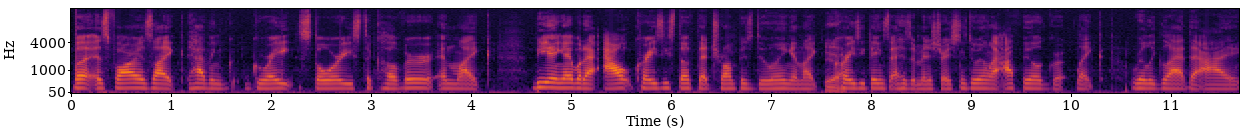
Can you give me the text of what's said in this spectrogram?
But as far as like having great stories to cover and like being able to out crazy stuff that Trump is doing and like Yeah. crazy things that his administration is doing, like I feel gr- like really glad that I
